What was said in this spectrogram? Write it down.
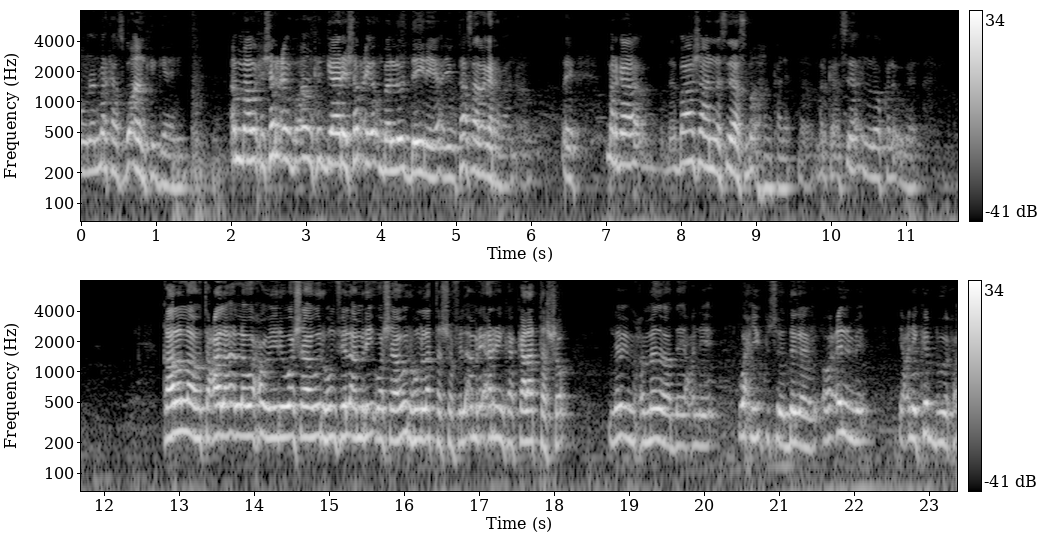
uunan markaas go'aan ka gaarin. Amaa wixii sharciga go'aan ka gaaray sharciga unbaa loo daynaya ayagu taasaa laga rabaa. Ayb. Marka baashaanna sidaas ma ahan kale. Marka sidaa in loo kala ogaado. Qaala allahu tacaala alla waxau yihi washaawirhum fi lamri washaawirhum la tasho fi lamri arrinka kala tasho. Nebi maxamedo hadda yacni waxyi ku soo degayo oo cilmi yacni ka buuxo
